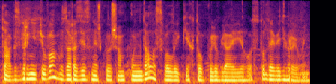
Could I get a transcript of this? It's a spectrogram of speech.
Так, зверніть увагу, зараз зі знижкою шампунь Далас великий, хто полюбляє його, 109 гривень.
